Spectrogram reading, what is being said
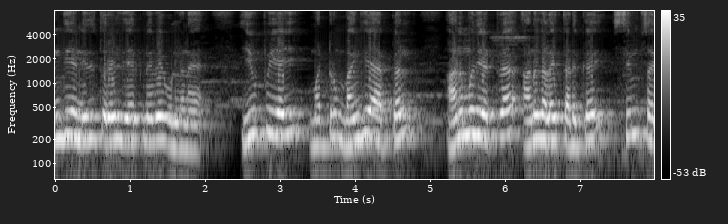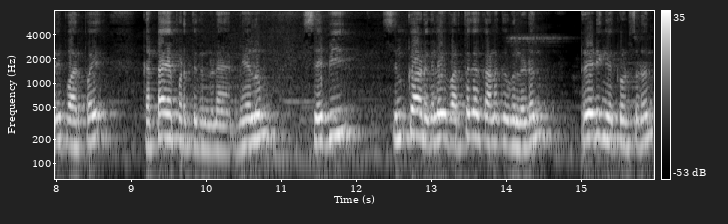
இந்திய நிதித்துறையில் ஏற்கனவே உள்ளன. யூபிஐ மற்றும் வங்கி ஆப்கள் அனுமதியற்ற அணுகலை தடுக்க சிம் சரிபார்ப்பை கட்டாயப்படுத்துகின்றன. மேலும் செபி சிம் கார்டுகளை வர்த்தக கணக்குகளுடன் ட்ரேடிங் அக்கௌண்ட்ஸுடன்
